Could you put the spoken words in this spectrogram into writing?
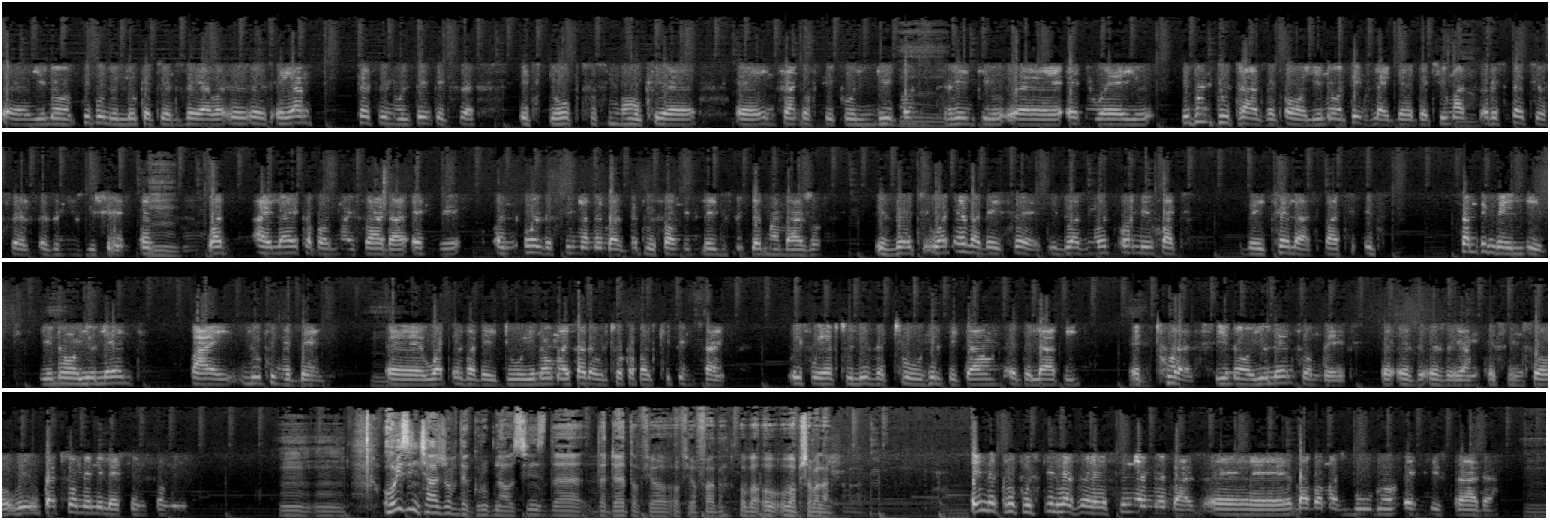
Uh, you know, people will look at you and say, "Uh, uh, a young person will think it's uh, it's dope to smoke uh, uh, in front of people. You don't drink you uh, anywhere. You you don't do drugs at all. You know, things like that. That you must respect yourself as a musician. And what I like about my father and the and all the senior members that we found in Ladysmith Mambazo is that whatever they said, it was not only what they tell us, but it's something they lived. You know, you learned by looking at them, uh, whatever they do. You know, my father will talk about keeping time. If we have to leave at 2, he'll be down at the lobby at 12. You know, you learn from that as, a- as a young person. So we got so many lessons from him. Mm-mm. Who is in charge of the group now since the, the death of your of your father, Oba, Oba? In the group, we still have uh, senior members, uh, Baba Mazibuko and his brother.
